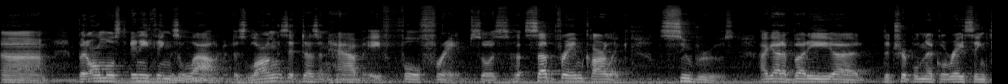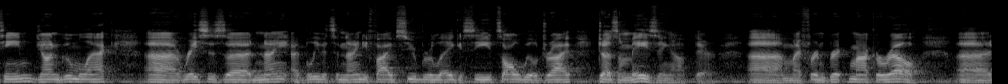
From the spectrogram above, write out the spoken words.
Um, but almost anything's allowed as long as it doesn't have a full frame. So a subframe car like Subarus. I got a buddy, uh, the Triple Nickel Racing Team, John Gumalak, uh, races a nine, I believe it's a '95 Subaru Legacy. It's all-wheel drive, does amazing out there. Uh, my friend Brick Maccarell uh,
